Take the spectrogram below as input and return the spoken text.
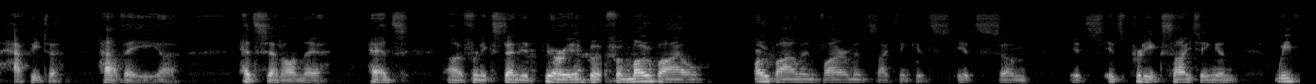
happy to have a headset on their heads uh, for an extended period. But for mobile mobile environments, I think it's it's um, it's it's pretty exciting. And we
